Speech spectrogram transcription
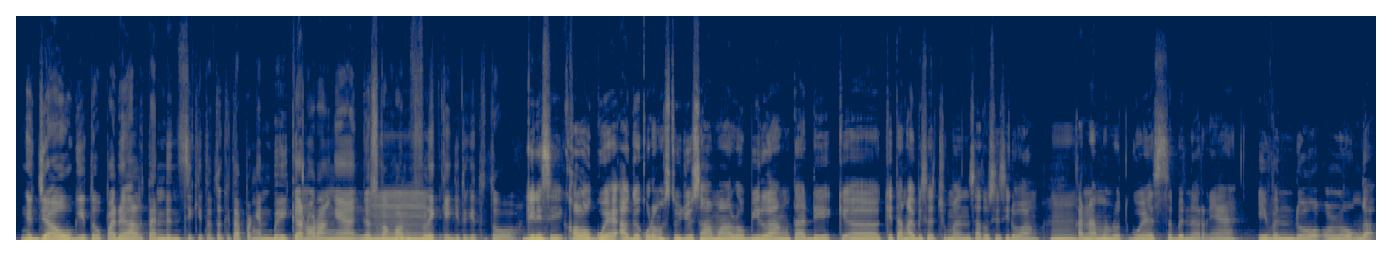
ngejauh gitu. Padahal tendensi kita tuh kita pengen baikan orangnya, nggak suka konflik kayak gitu-gitu tuh. Gini sih, kalau gue agak kurang setuju sama lo bilang tadi eh, kita nggak bisa cuman satu sisi doang. Karena menurut gue sebenarnya even though lo nggak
